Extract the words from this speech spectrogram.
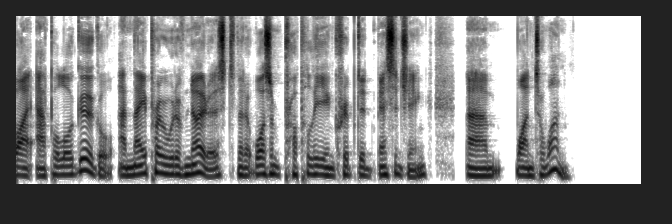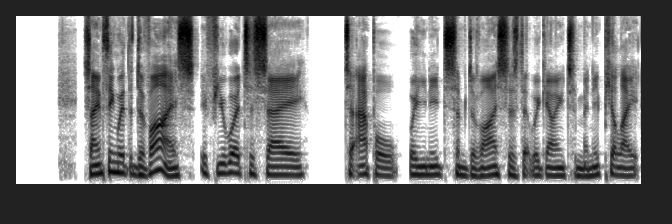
by Apple or Google, and they probably would have noticed that it wasn't properly encrypted messaging one to one. Same thing with the device. If you were to say to Apple, well, you need some devices that we're going to manipulate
